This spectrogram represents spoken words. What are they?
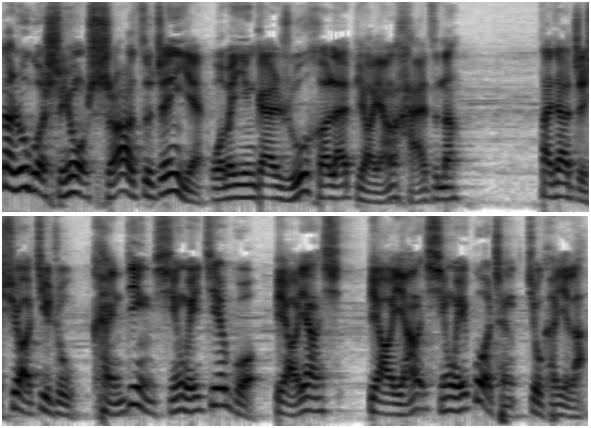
那如果使用十二字真言，我们应该如何来表扬孩子呢？大家只需要记住肯定行为结果，表扬表扬行为过程就可以了。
